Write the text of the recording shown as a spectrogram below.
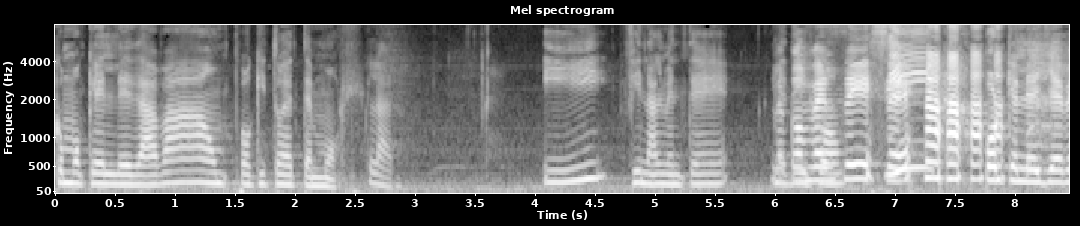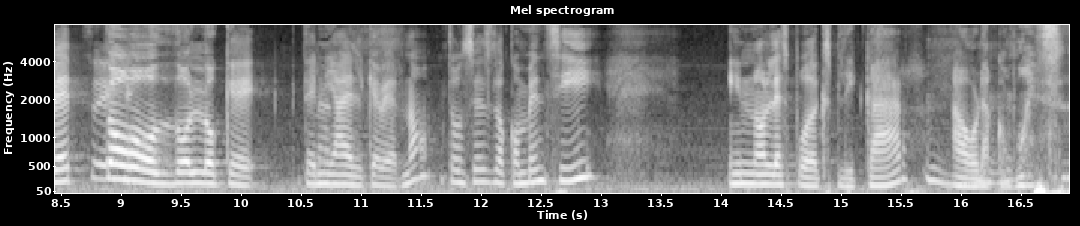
como que le daba un poquito de temor. Claro. Y finalmente Lo me dijo, convenciste. sí, porque le llevé Sí. todo lo que tenía él que ver, ¿no? Entonces lo convencí y no les puedo explicar ahora cómo es.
